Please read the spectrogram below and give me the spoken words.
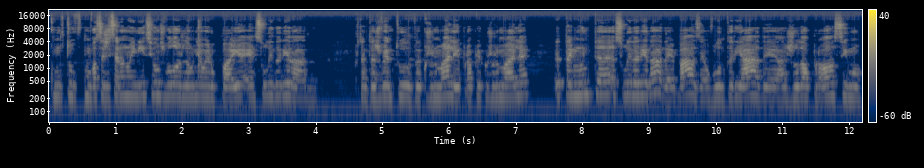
como, tu, como vocês disseram no início, um dos valores da União Europeia é a solidariedade. Portanto, a juventude da Cruz Vermelha e a própria Cruz Vermelha eh, tem muita solidariedade, é a base, é o voluntariado, é a ajuda ao próximo,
